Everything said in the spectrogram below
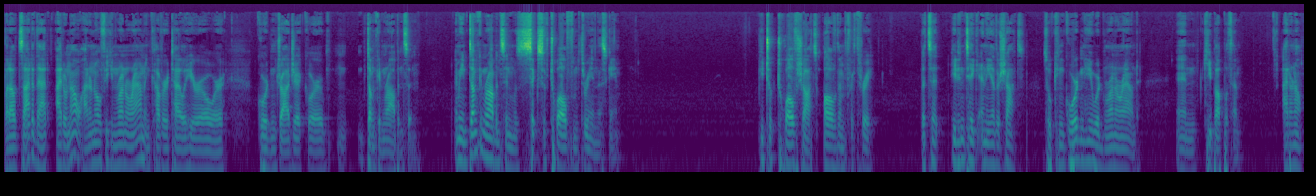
But outside of that, I don't know. I don't know if he can run around and cover Tyler Herro or Gordon Dragic or Duncan Robinson. I mean, Duncan Robinson was 6 of 12 from 3 in this game. He took 12 shots, all of them for 3. That's it. He didn't take any other shots. So, can Gordon Hayward run around and keep up with him? I don't know.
